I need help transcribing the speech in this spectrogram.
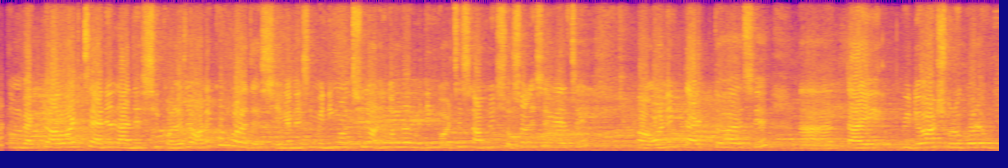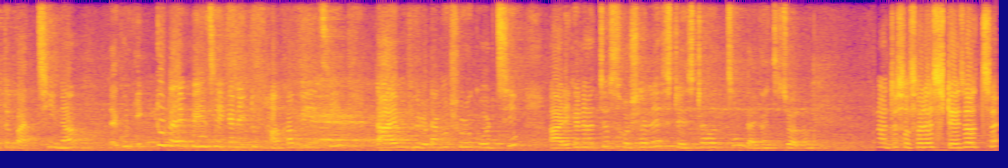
welcome back to our channel আজ এসেছি কলেজে অনেকক্ষণ কলেজ এসেছি এখানে এসে মিটিং হচ্ছিল অনেকক্ষণ ধরে মিটিং করছি, সামনে সোশ্যাল এসে গেছে অনেক দায়িত্ব আছে তাই ভিডিও আর শুরু করে উঠতে পারছি না। এখন একটু টাইম পেয়েছি, এখানে একটু ফাঁকা পেয়েছি তাই আমি ভিডিওটা এখন শুরু করছি। আর এখানে হচ্ছে সোশ্যালের স্টেজটা হচ্ছে, দেখাচ্ছি, চলো। এখানে হচ্ছে সোশ্যালের স্টেজ হচ্ছে।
